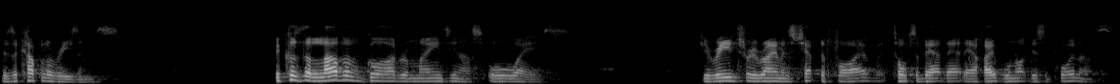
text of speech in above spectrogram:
There's a couple of reasons. Because the love of God remains in us always. If you read through Romans chapter 5, it talks about that. Our hope will not disappoint us.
